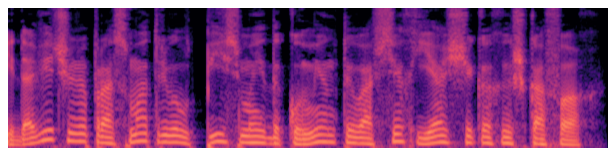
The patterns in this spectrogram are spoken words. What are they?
и до вечера просматривал письма и документы во всех ящиках и шкафах.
